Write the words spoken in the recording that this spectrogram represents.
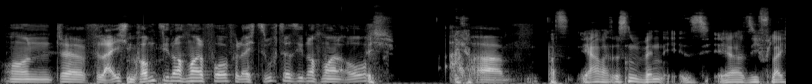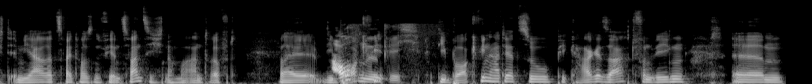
Und äh, vielleicht hm. kommt sie noch mal vor, vielleicht sucht er sie noch mal auf. Ich, aber hab, was, ja, was ist denn, wenn er sie vielleicht im Jahre 2024 noch mal antrifft? Weil die auch Borg möglich. Die Borg Queen hat ja zu Picard gesagt, von wegen, ähm,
